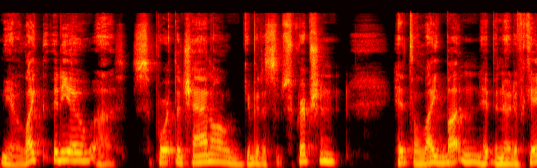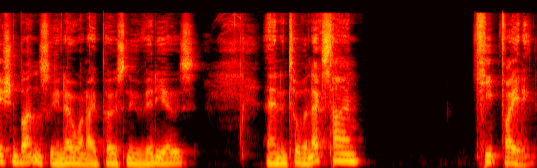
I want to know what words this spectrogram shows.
you know, like the video, uh, support the channel, give it a subscription, hit the like button, hit the notification button so you know when I post new videos. And until the next time, keep fighting.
